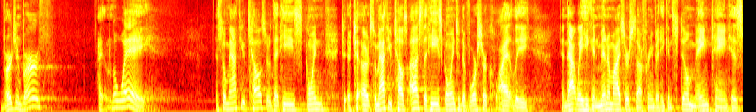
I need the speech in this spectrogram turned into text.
Virgin birth? No way. And so Matthew tells her that he's going to, so Matthew tells us that he's going to divorce her quietly, and that way he can minimize her suffering, but he can still maintain his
